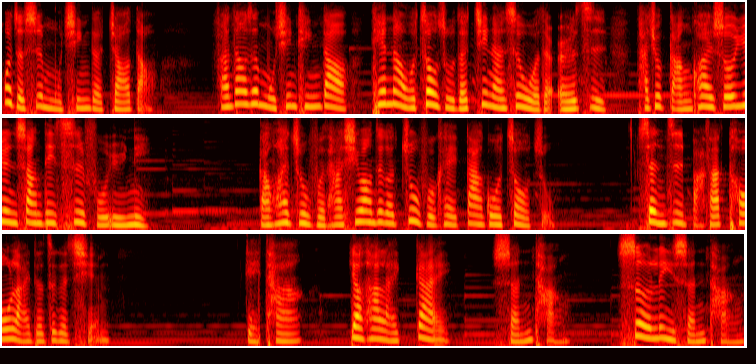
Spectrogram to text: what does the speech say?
或者是母亲的教导。反倒是母亲听到，天哪！我咒诅的竟然是我的儿子，他就赶快说：“愿上帝赐福于你，赶快祝福他，希望这个祝福可以大过咒诅，甚至把他偷来的这个钱给他，要他来盖神堂，设立神堂，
